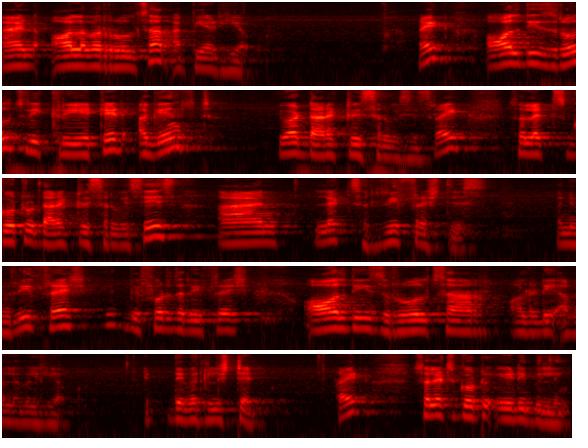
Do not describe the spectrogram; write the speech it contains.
And all our roles are appeared here. Right all these roles we created against your directory services right? So let's go to directory services and let's refresh this. When you refresh before the refresh all these roles are already available here. It, they were listed right? So let's go to ad billing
